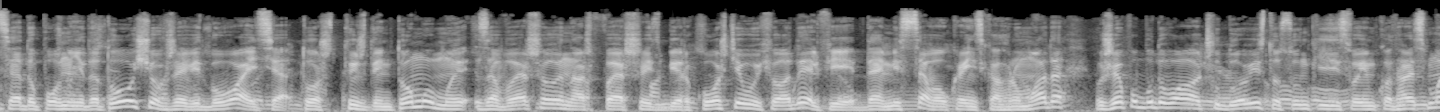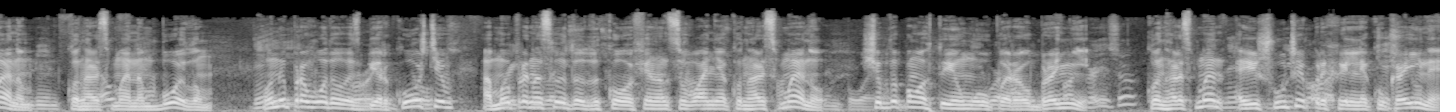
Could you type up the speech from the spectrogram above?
Це доповнення до того, що вже відбувається. Тож тиждень тому ми завершили наш перший збір коштів у Філадельфії, де місцева українська громада вже побудувала чудові стосунки зі своїм конгресменом, конгресменом Бойлом. Вони проводили збір коштів, а ми принесли додаткове фінансування конгресмену, щоб допомогти йому у переобранні. Конгресмен рішучий прихильник України.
